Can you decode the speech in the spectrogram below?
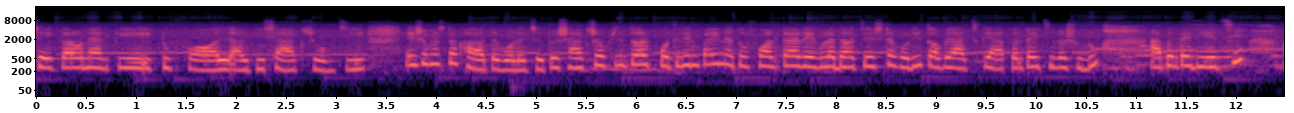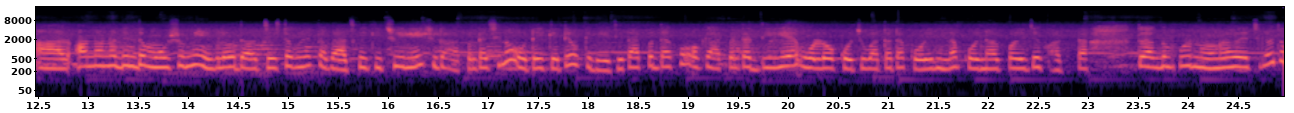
সেই কারণে আর কি একটু ফল, আর কি শাক সবজি এই সমস্ত খাওয়াতে বলেছে। তো শাক সবজি তো আর প্রতিদিন পাই না, তো ফলটা রেগুলার দেওয়ার চেষ্টা করি। তবে আজকে আপেলটাই ছিল শুধু। আপেলটাই দিয়েছি। আর অন্য অন্য দিন তো মৌসুমি, এগুলোও দেওয়ার চেষ্টা করি, তবে আজকে কিছুই নেই, শুধু আপেলটা ছিল, ওটাই কেটে ওকে দিয়েছি। তারপর দেখো, ওকে আপেলটা দিয়ে হলো কচু বাটাটা করে নিলাম, করে নেওয়ার পরে যে ঘরটা তো একদম পুরো নোংরা হয়েছিল, তো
